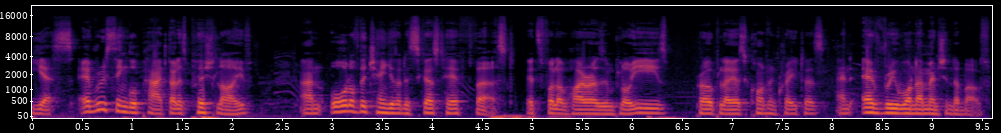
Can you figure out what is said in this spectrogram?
Yes, every single patch that is pushed live, and all of the changes are discussed here first. It's full of Hi-Rez employees, pro players, content creators, and everyone I mentioned above.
